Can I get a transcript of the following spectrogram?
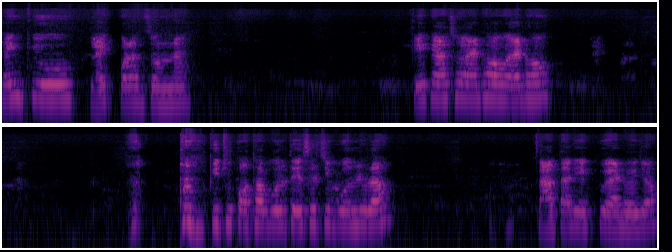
থ্যাংক ইউ লাইক করার জন্য। কে কে আছো? অ্যাড হও অ্যাড হও। কিছু কথা বলতে এসেছি বন্ধুরা। তাড়াতাড়ি একটু অ্যাড হয়ে যাও।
